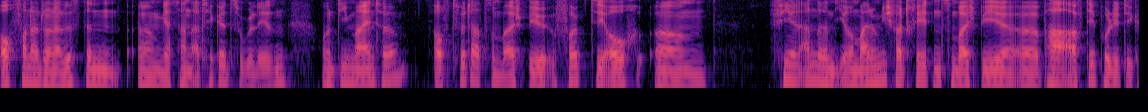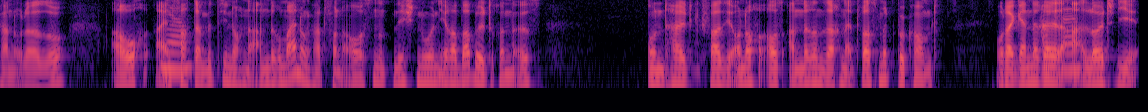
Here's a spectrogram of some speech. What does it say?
auch von einer Journalistin ähm, gestern einen Artikel zugelesen und die meinte, auf Twitter zum Beispiel folgt sie auch ähm, vielen anderen, die ihre Meinung nicht vertreten, zum Beispiel äh, ein paar AfD-Politikern oder so, auch einfach, ja. damit sie noch eine andere Meinung hat von außen und nicht nur in ihrer Bubble drin ist und halt quasi auch noch aus anderen Sachen etwas mitbekommt. Oder generell okay. Leute, die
